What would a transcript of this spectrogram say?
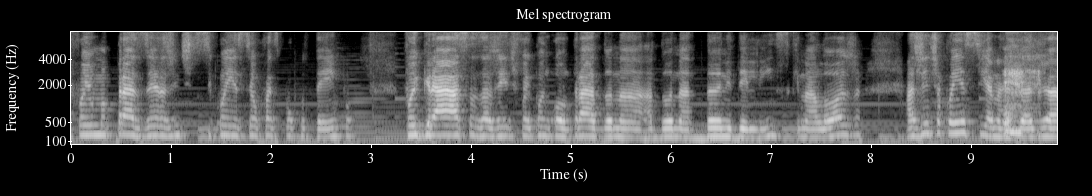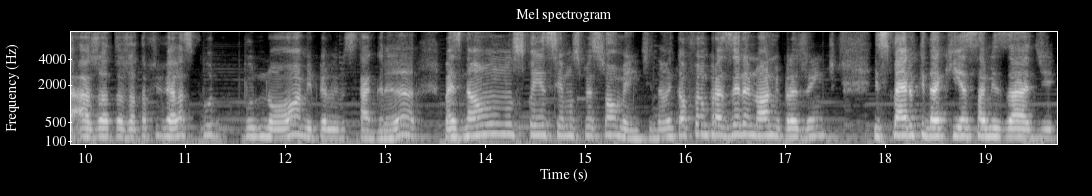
Foi um prazer. A gente se conheceu faz pouco tempo. Foi graças a gente foi encontrar a dona, a dona Dani Delinsky na loja. A gente já conhecia, na realidade, a, a JJ Fivelas por, por nome, pelo Instagram, mas não nos conhecíamos pessoalmente. Não? Então foi um prazer enorme para a gente. Espero que daqui essa amizade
